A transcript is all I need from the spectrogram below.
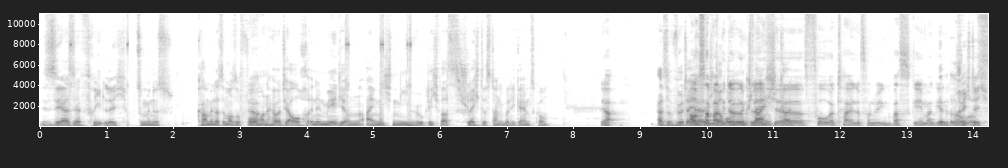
sehr, sehr friedlich. Zumindest kam mir das immer so vor. Ja. Man hört ja auch in den Medien eigentlich nie wirklich was Schlechtes dann über die Gamescom. Ja. Also wird er Außer ja, mal wieder irgendwelche Vorurteile von wegen, was Gamer gehen äh, raus. Richtig.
